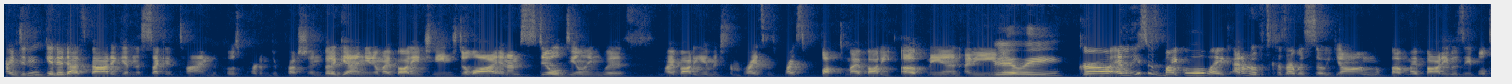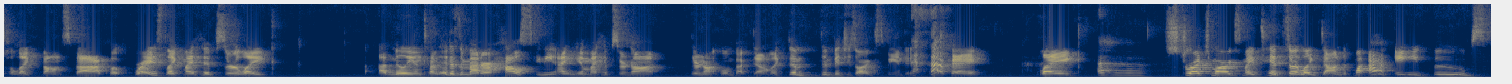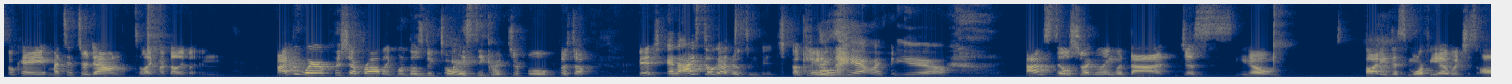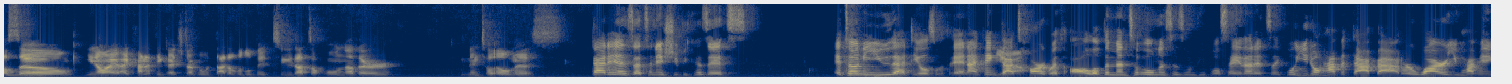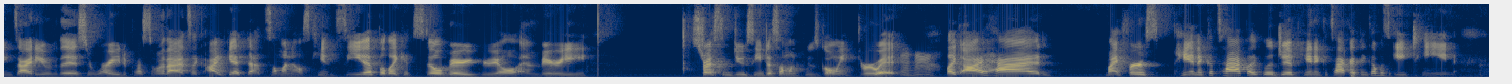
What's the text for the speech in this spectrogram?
I didn't get it as bad again the second time, the postpartum depression. But again, you know, my body changed a lot, and I'm still dealing with my body image from Bryce because Bryce fucked my body up, man. I mean, Really? girl, at least with Michael, like I don't know if it's because I was so young, but my body was able to like bounce back. But Bryce, like my hips are like a million times. It doesn't matter how skinny I am, my hips are not. They're not going back down. Like them, them bitches are expanded. Okay, like stretch marks. My tits are like down. To, I have A boobs. Okay, my tits are down to like my belly button. I could wear a push-up bra, like one of those Victoria's Secret triple push-up, bitch, and I still got no cleavage. Okay, I can't with you. I'm still struggling with that. Just you know, body dysmorphia, which is also mm-hmm. you know, I, I kind of think I struggle with that a little bit too. That's a whole nother mental illness. That is, that's an issue because it's it's only you that deals with it. And I think Yeah. that's hard with all of the mental illnesses when people say that it's like, well, you don't have it that bad, or why are you having anxiety over this, or why are you depressed over that? It's like I get that someone else can't see it, but like it's still very real and very stress inducing to someone who's going through it. Mm-hmm. Like I had my first panic attack, like legit panic attack. I think I was 18.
